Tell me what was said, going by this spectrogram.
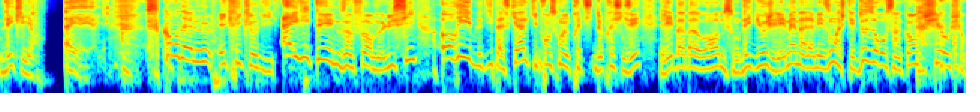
des clients. Aïe, aïe, aïe. Scandaleux, écrit Claudie. À éviter, nous informe Lucie. Horrible, dit Pascal, qui prend soin de préciser. Les babas au rhum sont dégueux, j'ai les mêmes à la maison, acheté 2,50€ chez Auchan.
